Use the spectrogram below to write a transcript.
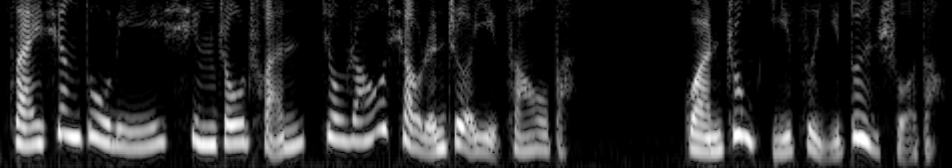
宰相肚里行舟船，就饶小人这一遭吧。”管仲一字一顿说道：“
